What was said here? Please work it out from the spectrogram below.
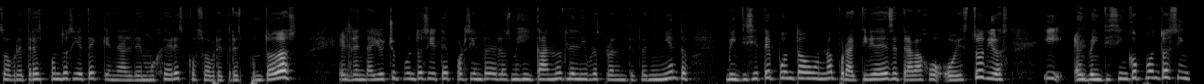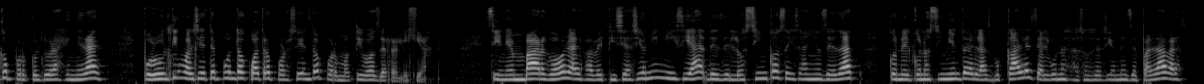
sobre 3.7 que en el de mujeres sobre 3.2. El 38.7% de los mexicanos lee libros por entretenimiento, 27.1 por actividades de trabajo o estudios y el 25.5 por cultura general. Por último, el 7.4% por motivos de religión. Sin embargo, la alfabetización inicia desde los 5 o 6 años de edad, con el conocimiento de las vocales y algunas asociaciones de palabras.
